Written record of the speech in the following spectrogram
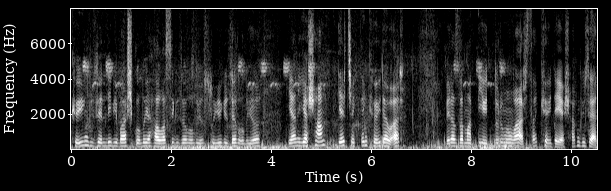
Köyün güzelliği bir başka oluyor. Havası güzel oluyor. Suyu güzel oluyor. Yani yaşam gerçekten köyde var. Biraz da maddi durumu varsa köyde yaşam güzel.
